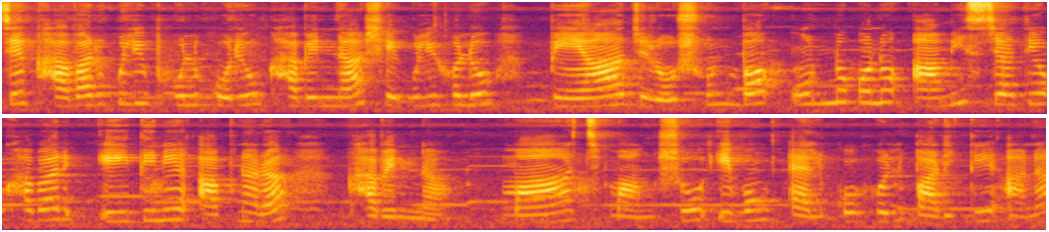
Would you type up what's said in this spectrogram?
যে খাবারগুলি ভুল করেও খাবেন না, সেগুলি হলো পেঁয়াজ, রসুন বা অন্য কোনো আমিষ জাতীয় খাবার এই দিনে আপনারা খাবেন না। মাছ, মাংস এবং অ্যালকোহল বাড়িতে আনা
